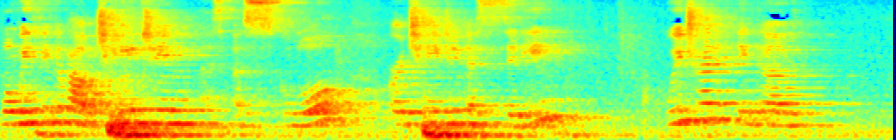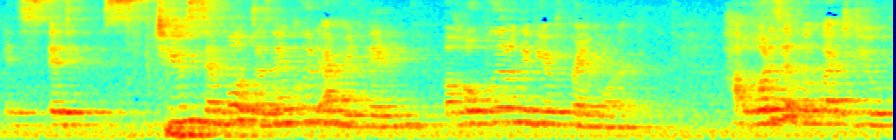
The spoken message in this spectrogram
when we think about changing a, school or changing a city, we try to think of it's, it's too simple, it doesn't include everything, but hopefully it'll give you a framework. How, what does it look like to do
